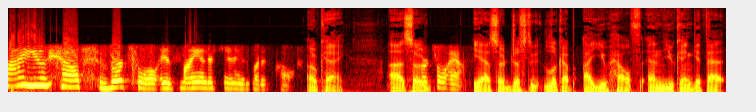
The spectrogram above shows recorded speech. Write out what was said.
IU Health Virtual is my understanding is what it's called. Okay. Uh, so virtual app. Yeah, so just look up IU Health and you can get that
